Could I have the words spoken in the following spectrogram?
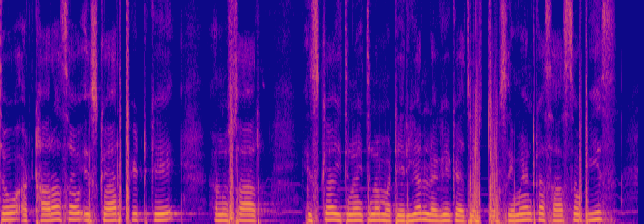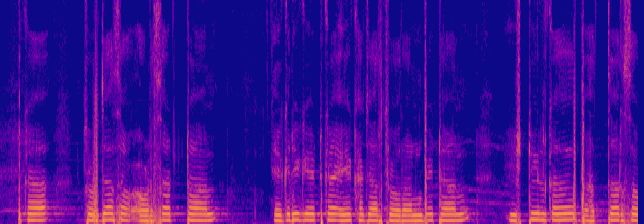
तो 1800 स्क्वायर फीट के अनुसार इसका इतना इतना मटेरियल लगेगा दोस्तों। सीमेंट का 720 का चौदह सौ अड़सठ टन एग्रीगेट का एक हज़ार चौरानवे टन स्टील का बहत्तर सौ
